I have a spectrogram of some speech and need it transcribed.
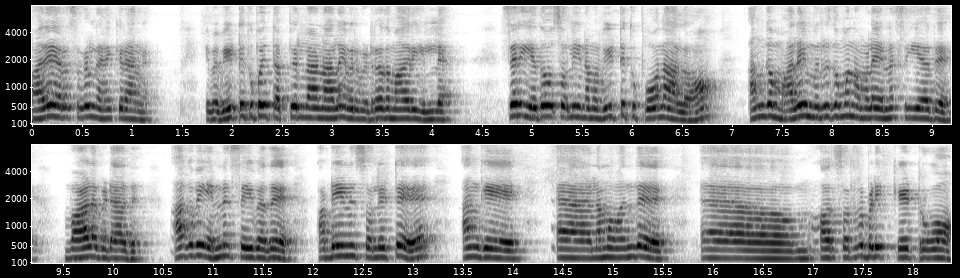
மலை அரசுகள் நினைக்கிறாங்க இப்போ வீட்டுக்கு போய் தப்பிடலானாலும் இவர் விடுறது மாதிரி இல்லை. சரி ஏதோ சொல்லி நம்ம வீட்டுக்கு போனாலும் அங்கே மலை மிருகமும் நம்மளை என்ன செய்யாது? வாழ விடாது. ஆகவே என்ன செய்வது? அப்படின்னு சொல்லிட்டு அங்கே நம்ம வந்து அவர் சொல்கிறபடி கேட்டுருவோம்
